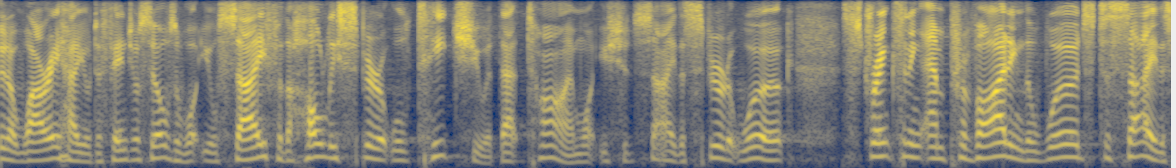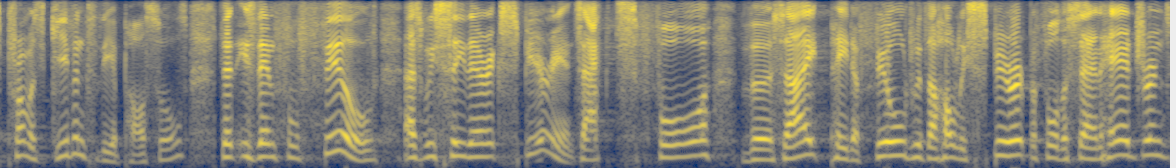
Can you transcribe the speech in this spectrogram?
do not worry how you'll defend yourselves or what you'll say, for the Holy Spirit will teach you at that time what you should say. The Spirit at work, strengthening and providing the words to say. This promise given to the apostles that is then fulfilled as we see their experience. Acts 4, verse 8 Peter, filled with the Holy Spirit before the Sanhedrin,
